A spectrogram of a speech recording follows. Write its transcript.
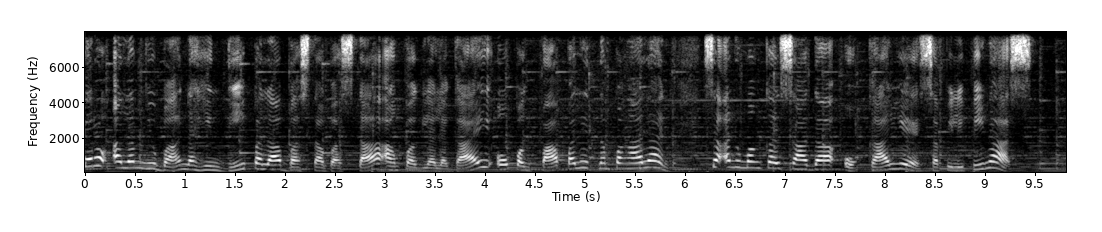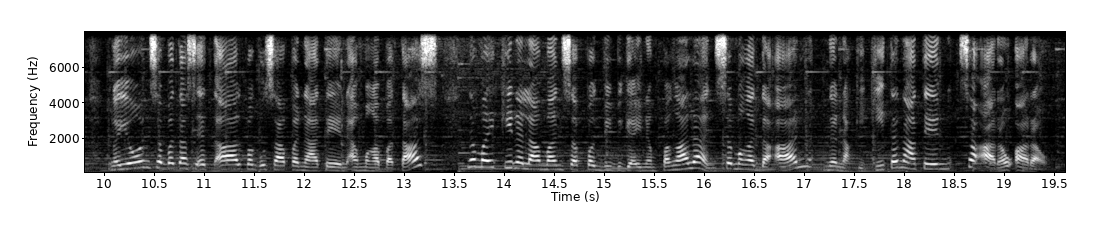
Pero alam nyo ba na hindi pala basta-basta ang paglalagay o pagpapalit ng pangalan sa anumang kalsada o kalye sa Pilipinas? Ngayon sa Batas et al, pag-usapan natin ang mga batas na may kinalaman sa pagbibigay ng pangalan sa mga daan na nakikita natin sa araw-araw.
